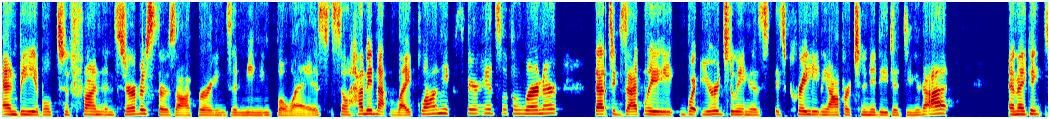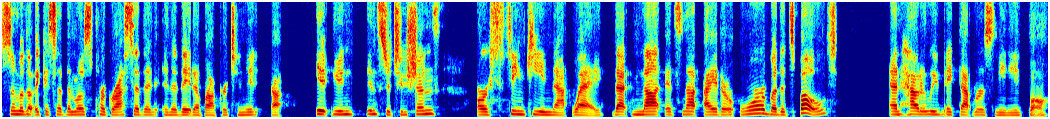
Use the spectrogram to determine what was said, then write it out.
and be able to fund and service those offerings in meaningful ways. So having that lifelong experience with a learner, that's exactly what you're doing is is creating the opportunity to do that. And I think some of the, like I said, the most progressive and innovative opportunity uh, in, institutions are thinking that way. That not it's not either or, but it's both. And how do we make that most meaningful?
